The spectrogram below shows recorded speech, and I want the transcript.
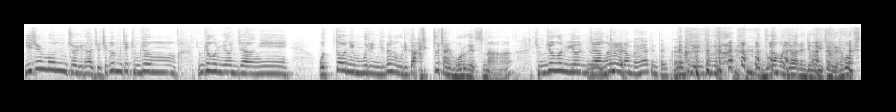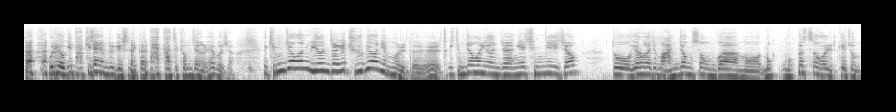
이 질문 저기를 하죠. 지금 이제 김정 김정은 위원장이 어떤 인물인지는 우리가 아직도 잘 모르겠으나 김정은 위원장을 인터뷰를 한번 해야 된다니까요. 네, 그래서 인터뷰를 누가 먼저 하는지 우리 저걸 해봅시다. 우리 여기 다 기자님들 계시니까 다 같이 경쟁을 해보죠. 김정은 위원장의 주변 인물들, 특히 김정은 위원장의 심리적 또 여러 가지 뭐 안정성과 뭐 목, 목표성을 이렇게 좀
